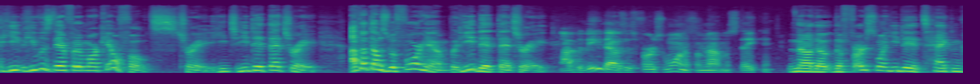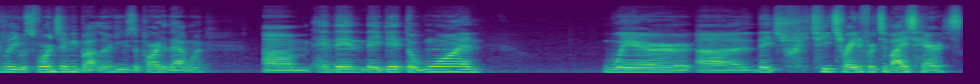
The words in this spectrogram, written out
he he was there for the Markelle Fultz trade. He he did that trade. I thought that was before him, but he did that trade. I believe that was his first one, if I'm not mistaken. No, the the first one he did technically was for Jimmy Butler. He was a part of that one. Um, and then they did the one where uh they tra- he traded for Tobias Harris.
